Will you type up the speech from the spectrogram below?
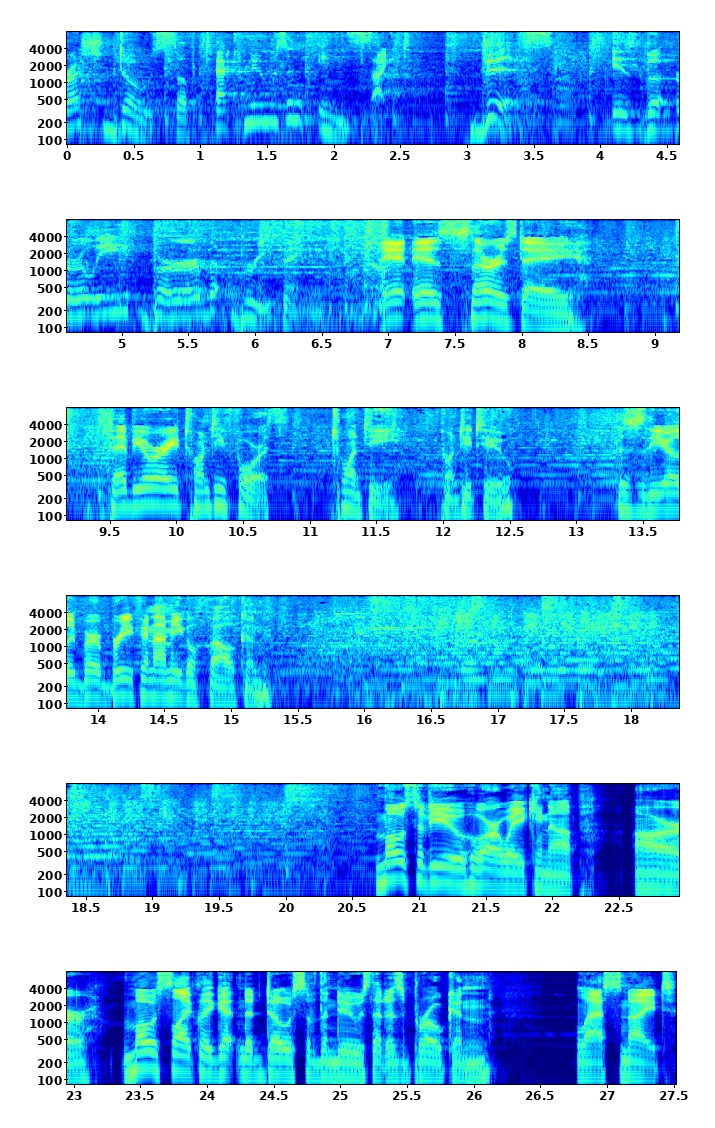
fresh dose of tech news and insight. This is the Early Bird Briefing. It is Thursday, February 24th, 2022. This is the Early Bird Briefing. I'm Eagle Falcon. Most of you who are waking up are most likely getting a dose of the news that is broken last night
